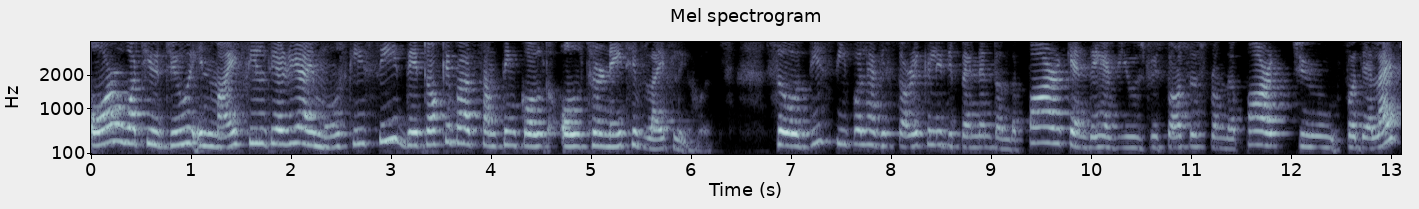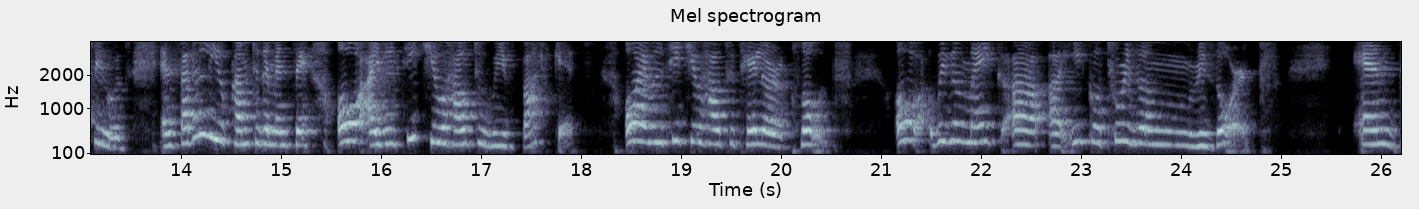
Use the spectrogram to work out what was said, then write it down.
or what you do in my field area, I mostly see they talk about something called alternative livelihoods. So these people have historically dependent on the park and they have used resources from the park to for their livelihoods. And suddenly you come to them and say, Oh, I will teach you how to weave baskets. Oh, I will teach you how to tailor clothes. Oh, we will make a, a ecotourism resort. And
